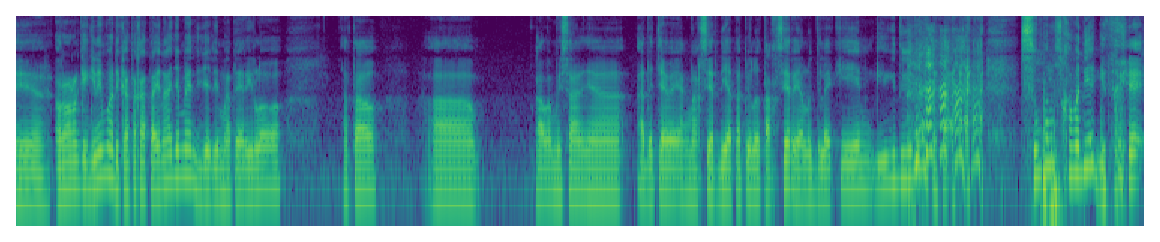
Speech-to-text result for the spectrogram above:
Iya, orang-orang kayak gini mah dikata-katain aja men, jadi materi lo atau uh, kalau misalnya ada cewek yang naksir dia tapi lo taksir ya lo jelekin gitu gitu. Sumpah lo suka sama dia gitu kayak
